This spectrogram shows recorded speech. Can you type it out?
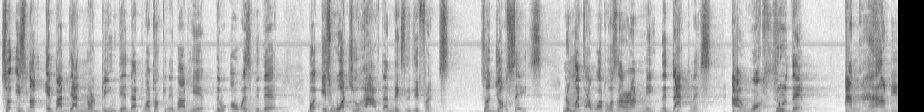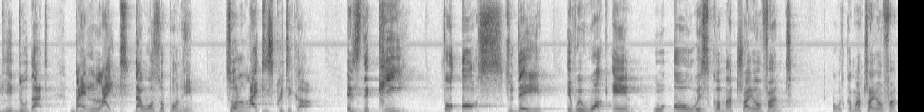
So it's not about their not being there that we're talking about here. They will always be there. But it's what you have that makes the difference. So Job says, no matter what was around me, the darkness, I walked through them. And how did he do that? By light that was upon him. So light is critical. It's the key for us today. If we walk in, we'll always come out triumphant. Always come out triumphant.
